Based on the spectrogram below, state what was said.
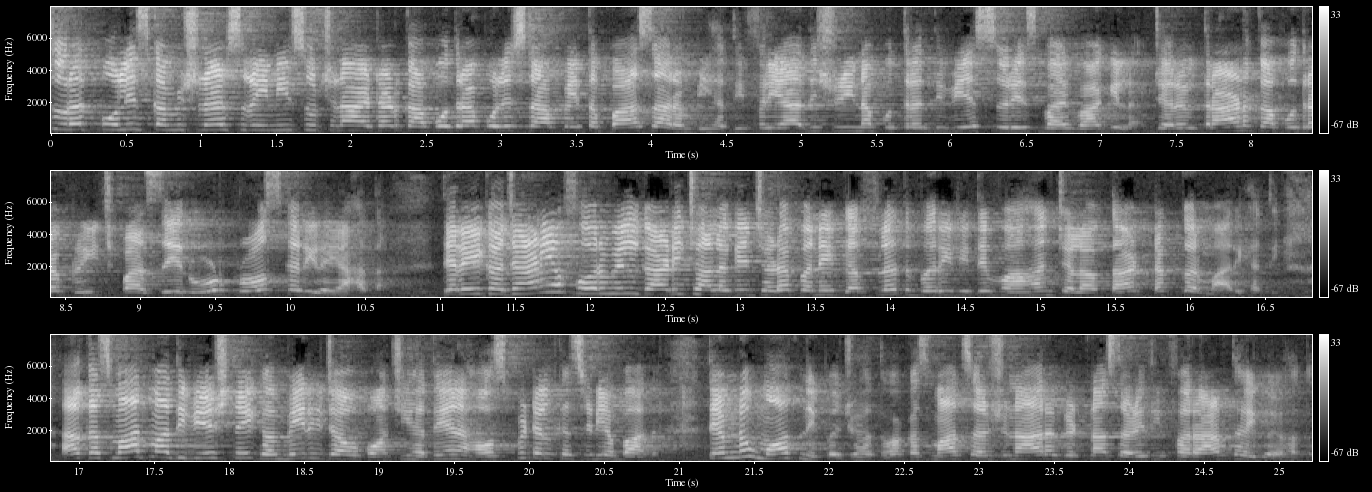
સુરત પોલીસ કમિશનર શ્રીની સૂચના હેઠળ કાપોદ્રા પોલીસ સ્ટાફે તપાસ આરંભી હતી. ફરિયાદી શ્રીના પુત્ર દિવ્યેશ સુરેશભાઈ વાઘેલા જ્યારે ઉત્તરાયણ કાપોદ્રા બ્રિજ પાસે રોડ ક્રોસ કરી રહ્યા હતા. ત્યારે એક અજાણ્યા ફોર વ્હીલ ગાડી ચાલકે ઝડપ અને ગફલત ભરી રીતે વાહન ચલાવતા ટક્કર મારી હતી. અકસ્માતમાં દિવ્યેશને ગંભીર ઇજાઓ પહોંચી હતી અને હોસ્પિટલ ખસેડ્યા બાદ તેમનું મોત નીપજ્યું હતું. અકસ્માત સર્જનાર ઘટના સ્થળેથી ફરાર થઈ ગયો હતો.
